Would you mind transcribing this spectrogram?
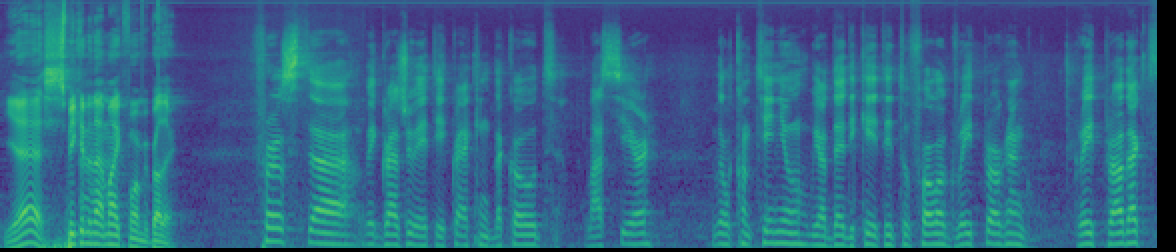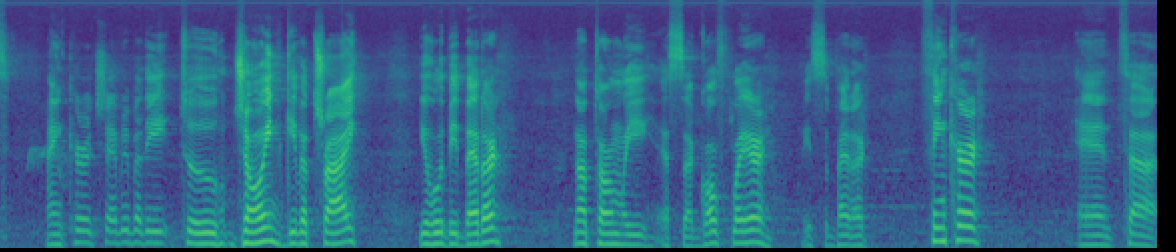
Yes. Speak into that mic for me, brother. First, uh, we graduated cracking the code last year. We'll continue. We are dedicated to follow great program, great products. I encourage everybody to join, give a try. You will be better, not only as a golf player, it's a better thinker, and uh,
